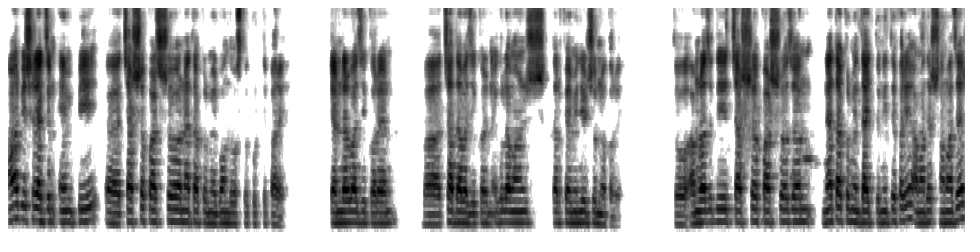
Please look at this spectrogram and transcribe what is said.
আমার দেশের একজন এমপি চারশো পাঁচশো নেতাকর্মীর বন্দোবস্ত করতে পারে। টেন্ডারবাজি করেন বা চাঁদাবাজি করেন, এগুলো মানুষ তার ফ্যামিলির জন্য করে। তো আমরা যদি চারশো, পাঁচশো জন নেতাকর্মীর দায়িত্ব নিতে পারি, আমাদের সমাজের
